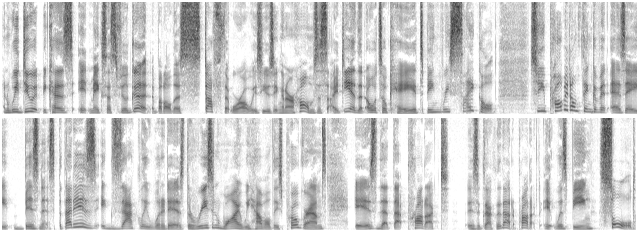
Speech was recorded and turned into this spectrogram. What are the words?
And we do it because it makes us feel good about all this stuff that we're always using in our homes. This idea that, oh, it's okay, it's being recycled. So you probably don't think of it as a business, but that is exactly what it is. The reason why we have all these programs is that that product is exactly that a product. It was being sold.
